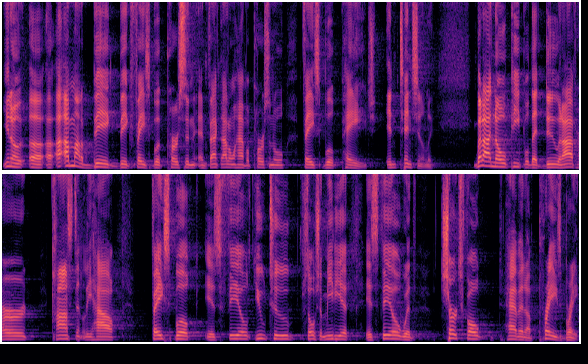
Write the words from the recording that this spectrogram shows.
you know, uh, uh I'm not a big, big Facebook person. In fact, I don't have a personal Facebook page intentionally. But I know people that do, and I've heard constantly how Facebook is filled, YouTube, social media is filled with church folk having a praise break.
